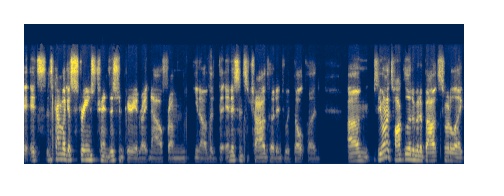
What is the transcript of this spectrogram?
it's it's kind of like a strange transition period right now from you know the, the innocence of childhood into adulthood. Um so you want to talk a little bit about sort of like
